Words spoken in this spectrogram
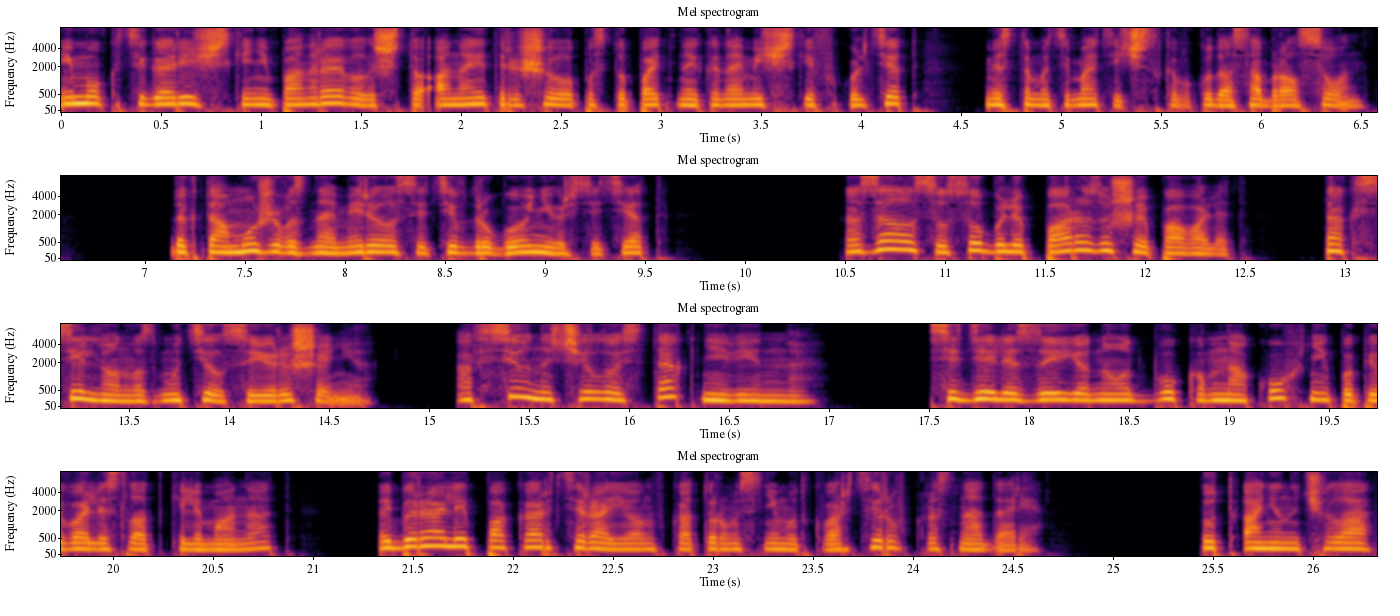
Ему категорически не понравилось, что Анаит решила поступать на экономический факультет вместо математического, куда собрался он. Да к тому же вознамерилась идти в другой университет. Казалось, у Соболя пара из ушей повалит. Так сильно он возмутился ее решению. А все началось так невинно. Сидели за ее ноутбуком на кухне, попивали сладкий лимонад, выбирали по карте район, в котором снимут квартиру в Краснодаре. Тут Аня начала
